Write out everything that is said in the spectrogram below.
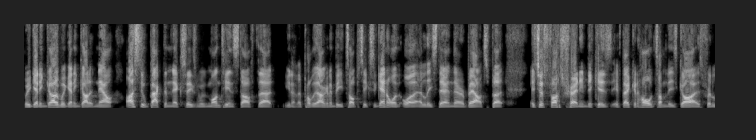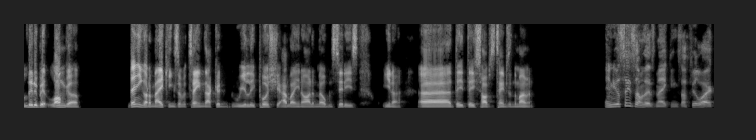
We're getting gutted. We're getting gutted. Now, I still back them next season with Monty and stuff that, you know, they probably are going to be top six again or, or at least there and thereabouts. But it's just frustrating because if they could hold some of these guys for a little bit longer, then you got a makings of a team that could really push Adelaide United, Melbourne Cities, you know, uh, the, these types of teams at the moment. And you'll see some of those makings. I feel like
